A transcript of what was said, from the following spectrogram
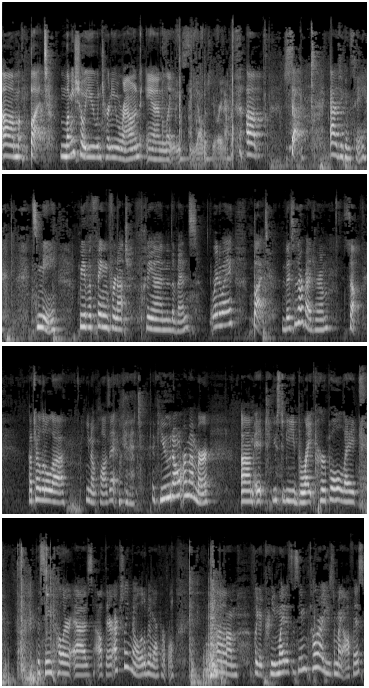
Um, but let me show you and turn you around and let you see. I'll just do it right now. Um, so as you can see, it's me. We have a thing for not putting on the vents right away, but this is our bedroom. So that's our little, uh, you know, closet. Look at it. If you don't remember, um, it used to be bright purple, like the same color as out there. Actually, no, a little bit more purple. Um, like a cream white. It's the same color I used in my office,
